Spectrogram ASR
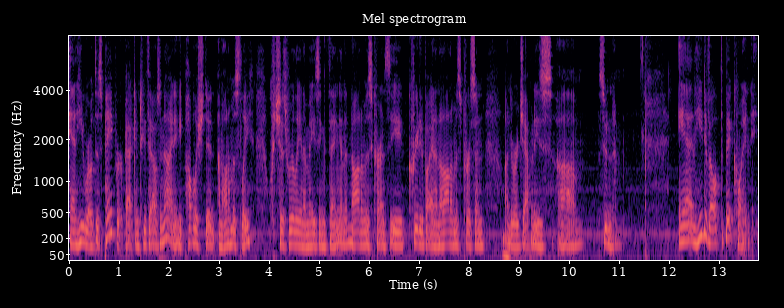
And he wrote this paper back in 2009 and he published it anonymously, which is really an amazing thing an anonymous currency created by an anonymous person under a Japanese um, pseudonym. And he developed the Bitcoin.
